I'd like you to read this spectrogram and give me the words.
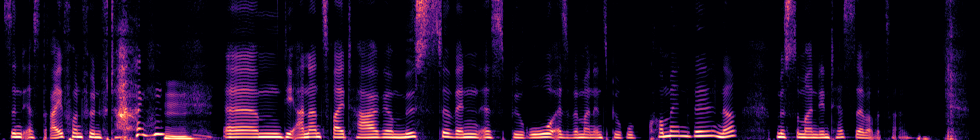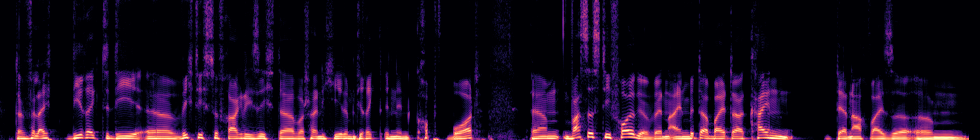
sind erst drei von fünf Tagen. Hm. Ähm, die anderen zwei Tage müsste, wenn es Büro, also wenn man ins Büro kommen will, ne, müsste man den Test selber bezahlen. Dann vielleicht direkt die äh, wichtigste Frage, die sich da wahrscheinlich jedem direkt in den Kopf bohrt. Ähm, was ist die Folge, wenn ein Mitarbeiter keinen der Nachweise ähm,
